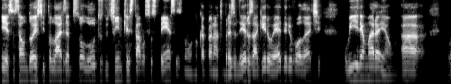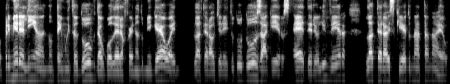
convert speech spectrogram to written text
Isso, são dois titulares absolutos do time que eles estavam suspensos no, no Campeonato Brasileiro, o zagueiro Éder e o volante William Maranhão. A, a primeira linha não tem muita dúvida, o goleiro é o Fernando Miguel, aí lateral direito Dudu, zagueiros Éder e Oliveira, lateral esquerdo Natanael.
